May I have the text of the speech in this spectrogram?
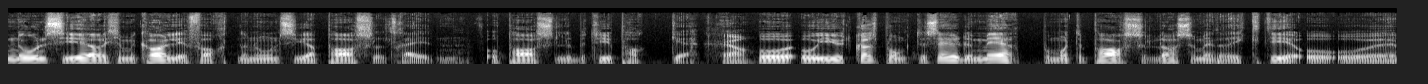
Noen sier kjemikaliefarten, og noen sier parcel-traden. Og parsel betyr pakke. Ja. Og, og i utgangspunktet så er jo det mer på en måte parsel da som er det riktige. Og, og, eh,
